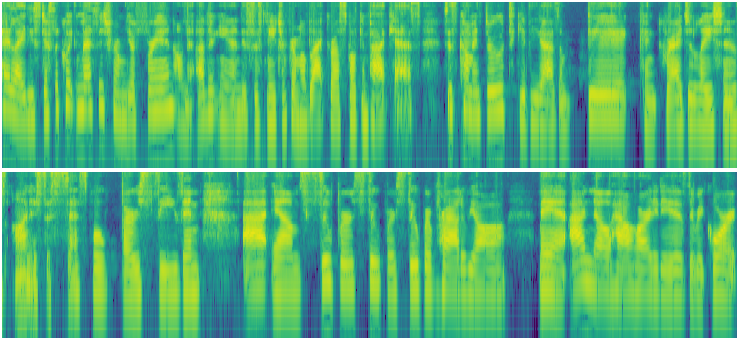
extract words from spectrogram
Hey, ladies, just a quick message from your friend on the other end. This is Nitra from a Black Girl Spoken podcast. Just coming through to give you guys a big congratulations on a successful first season. I am super, super, super proud of y'all. Man, I know how hard it is to record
